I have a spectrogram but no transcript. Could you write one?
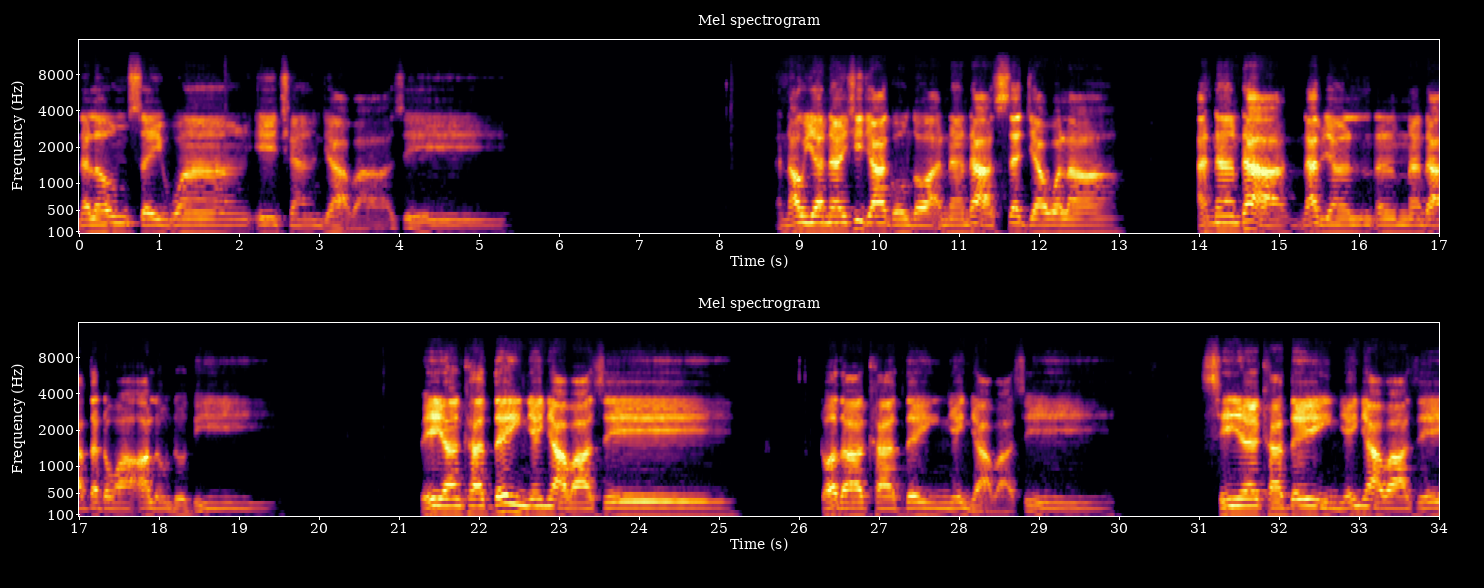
နှလုံးစိတ်ဝမ်းအေးချမ်းကြပါစေအနောက်ရ၌ရှိကြကုန်သောအနန္တစัจ java လာအနန္တနဗျာအနန္တတတဝါအလုံးတို့သည်ဘေယံခတ်သိမ့်ငြိမ့်ကြပါစေ ဒေါသခတ်သိမ့်ငြိမ့်ကြပါစေဆင်းရဲခတ်သိမ့်ငြိမ့်ကြပါစေ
